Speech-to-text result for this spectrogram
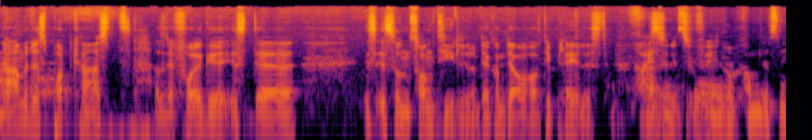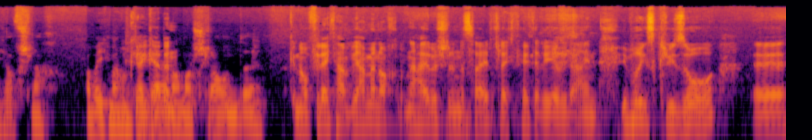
Name des Podcasts, also der Folge, ist der ist, ist so ein Songtitel und der kommt ja auch auf die Playlist. Weißt ja, du den zufällig äh, noch? kommt jetzt nicht auf Schlag. Aber ich mache mich okay, ja gerne ja, nochmal schlau und. Äh genau, vielleicht haben wir haben ja noch eine halbe Stunde Zeit, vielleicht fällt er dir ja wieder ein. Übrigens, Clouseau, äh,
